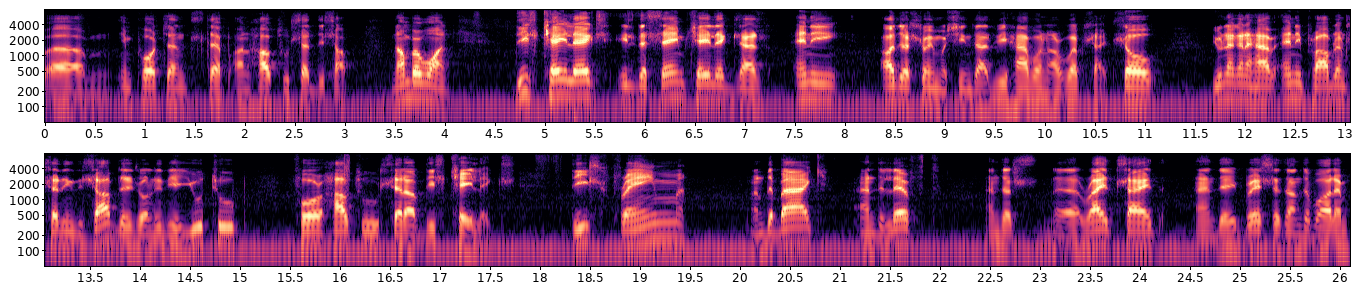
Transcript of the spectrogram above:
um, important steps on how to set this up. Number one, this K-legs is the same K-legs as any other sewing machine that we have on our website. So you're not going to have any problem setting this up. There is already a YouTube for how to set up these K-legs. This frame on the back and the left and the uh, right side and the bracelet on the bottom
